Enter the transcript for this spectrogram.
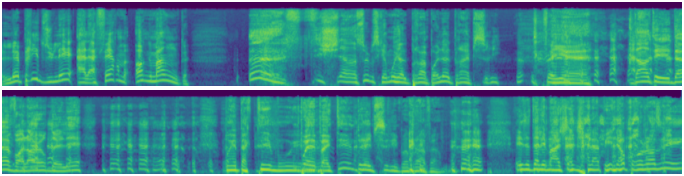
Le prix du lait à la ferme augmente. Euh, c'est chanceux parce que moi, je le prends pas là, je le prends à l'épicerie. Fait euh, dans tes dents, voleur de lait. Pas impacté, moi. Pas impacté, une vraie épicerie, pas prendre la ferme. Et c'était les manchettes Jalapeno pour aujourd'hui.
